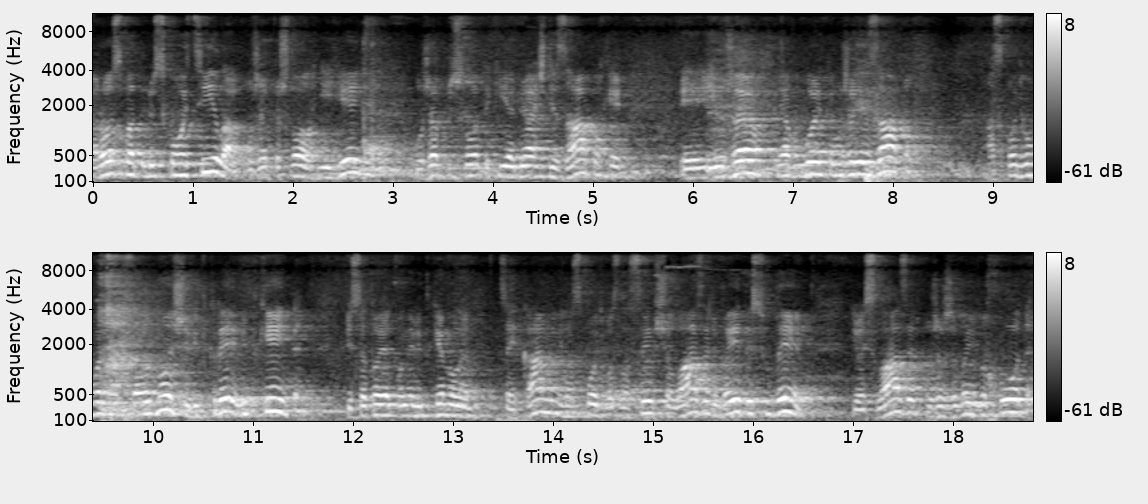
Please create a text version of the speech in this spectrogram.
розпад людського тіла, вже пішло гнієння, вже пішло такі ам'ячні запахи, і, і вже, як говорите, вже є запах. Господь говорить все одно, що відкри, відкиньте. Після того, як вони відкинули цей камінь, Господь возгласив, що Лазар вийде сюди. І ось Лазар уже живий виходить.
